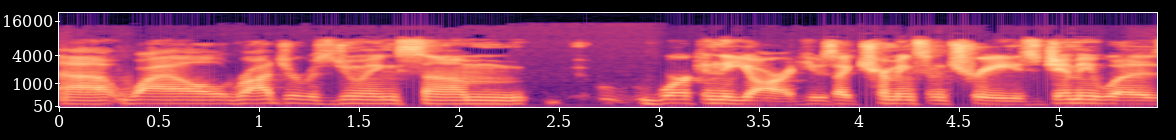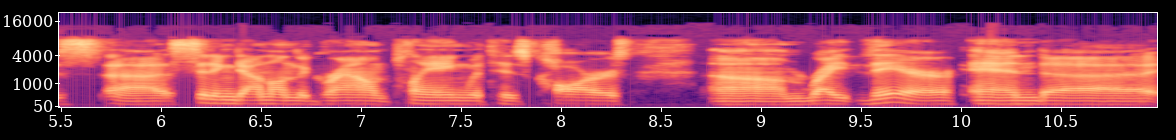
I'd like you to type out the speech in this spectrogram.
uh, while Roger was doing some work in the yard. He was like trimming some trees. Jimmy was uh, sitting down on the ground playing with his cars um, right there. And uh,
